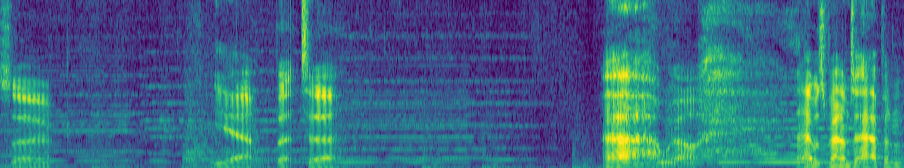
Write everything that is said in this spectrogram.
So yeah, but uh, Ah, well. That was bound to happen.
